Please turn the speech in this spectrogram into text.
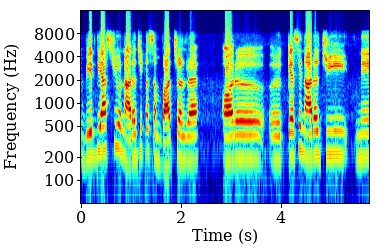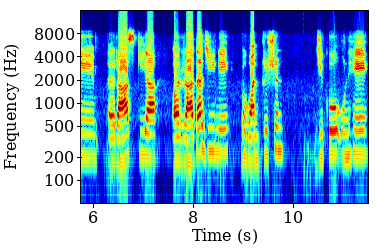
वेद व्यास जी और नारद जी का संवाद चल रहा है और कैसे नारद जी ने रास किया और राधा जी ने भगवान कृष्ण जी को उन्हें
